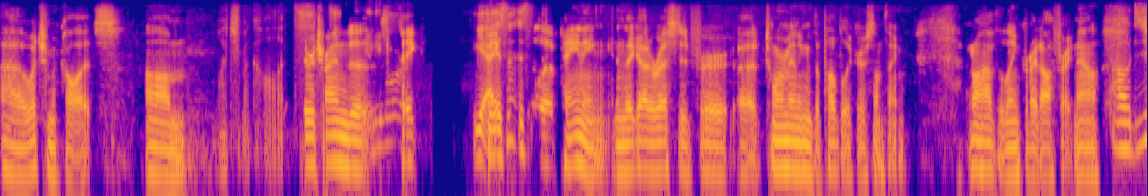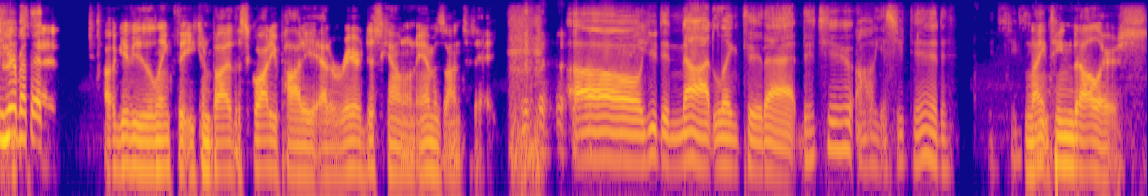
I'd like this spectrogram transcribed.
uh, whatchamacallits. Um, Whatchamacallits. they were trying to take Yeah, Fake isn't is, a painting and they got arrested for uh, tormenting the public or something. I don't have the link right off right now. Oh, did you hear about that? I'll give you the link that you can buy the Squatty Potty at a rare discount on Amazon today. Oh, you did not link to that, did you? Oh, yes, you did. Yes, you did. Nineteen dollars.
